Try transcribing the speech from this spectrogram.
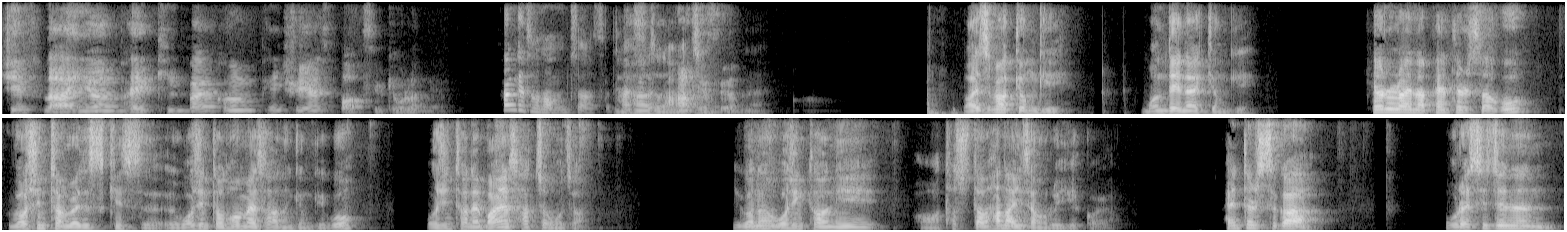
치프, 라이언, 바이킹, 팔콘, 페이트리어스, 벅스 이렇게 올랐네요. 한 개 더 남지 않았어요? 다 하나 더 했어요? 남았죠. 아, 됐어요? 네. 마지막 경기, Monday night 경기. 캐롤라이나 팬터스하고 워싱턴 레드스킨스, 워싱턴 홈에서 하는 경기고, 워싱턴의 마이너스 4.5점. 이거는 워싱턴이 어, 터치다운 하나 이상으로 이길 거예요. 팬터스가 올해 시즌은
